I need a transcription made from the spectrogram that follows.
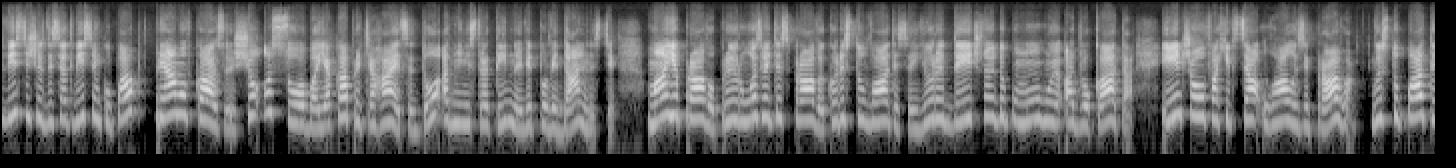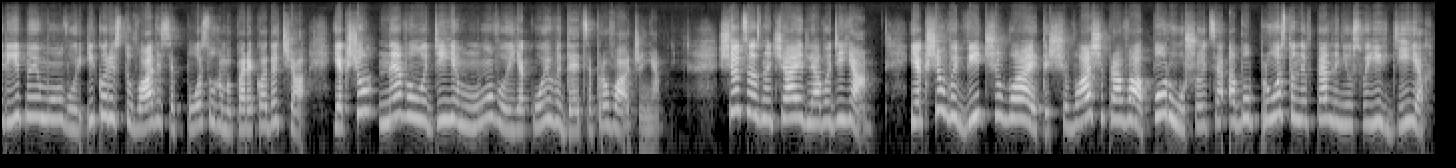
268 КУПАП прямо вказує, що особа, яка притягається до адміністративної відповідальності, має право при розгляді справи користуватися юридичною допомогою адвоката іншого фахівця у галузі права, виступати рідною мовою і користуватися послугами перекладача, якщо не володіє мовою, якою ведеться провадження. Що це означає для водія? Якщо ви відчуваєте, що ваші права порушуються або просто не впевнені у своїх діях,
